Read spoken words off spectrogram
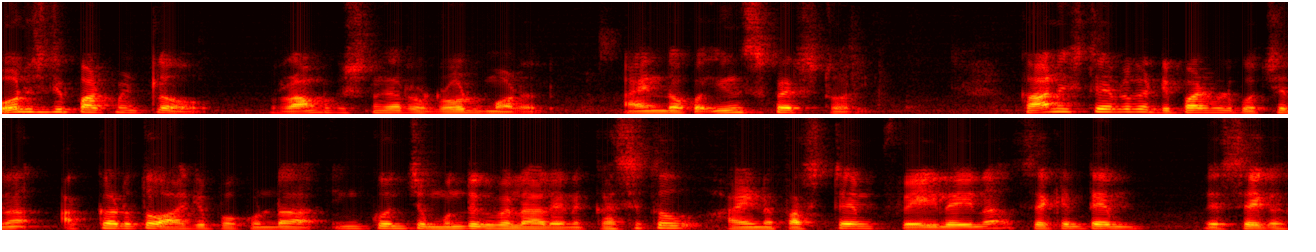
పోలీస్ డిపార్ట్మెంట్లో రామకృష్ణ గారు రోడ్ మోడల్. ఆయన ఒక ఇన్స్పైర్ స్టోరీ. కానిస్టేబుల్గా డిపార్ట్మెంట్కి వచ్చిన అక్కడితో ఆగిపోకుండా ఇంకొంచెం ముందుకు వెళ్ళాలి అనే కసితో ఆయన ఫస్ట్ టైం ఫెయిల్ అయినా సెకండ్ టైం ఎస్ఐగా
